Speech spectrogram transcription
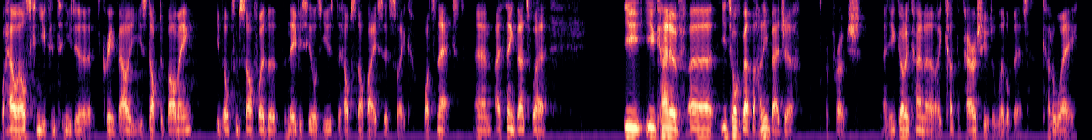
well, how else can you continue to create value? You stopped the bombing, you built some software that the Navy SEALs used to help stop ISIS. Like, what's next? And I think that's where you you kind of uh, you talk about the honey badger approach, and you got to kind of like cut the parachute a little bit, cut away,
